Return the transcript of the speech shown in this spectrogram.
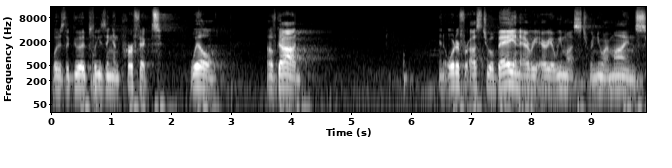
what is the good, pleasing, and perfect will of God. In order for us to obey in every area, we must renew our minds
